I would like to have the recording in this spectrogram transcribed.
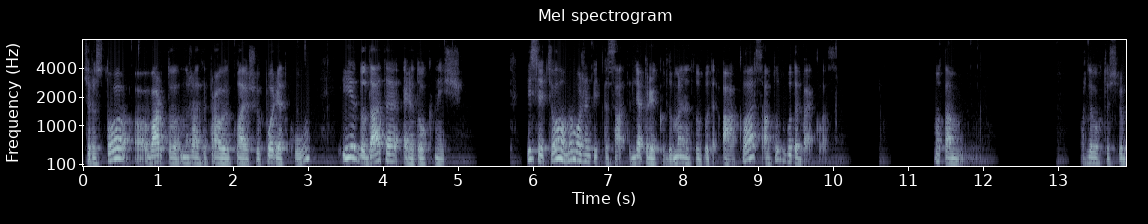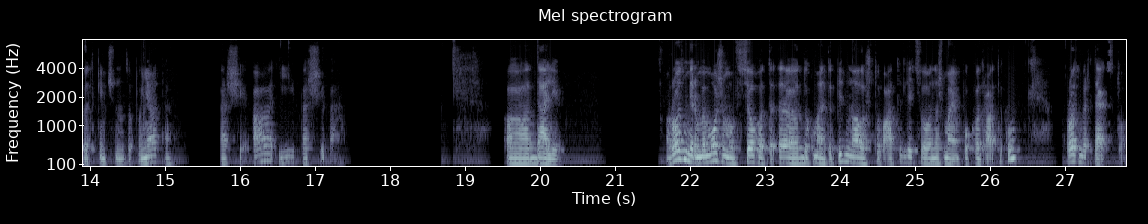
Через то е, варто нажати правою клавішою по рядку і додати рядок нижче. Після цього ми можемо підписати. Для прикладу, в мене тут буде А-клас, а тут буде Б-клас. Ну там, можливо, хтось любить таким чином заповняти. Перший А і перший Б. Далі. Розмір ми можемо всього е, документу підналаштувати. Для цього нажимаємо по квадратику. Розмір тексту.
